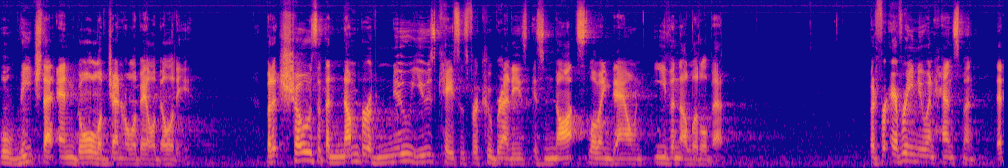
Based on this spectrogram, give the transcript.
will reach that end goal of general availability, but it shows that the number of new use cases for Kubernetes is not slowing down even a little bit. But for every new enhancement that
